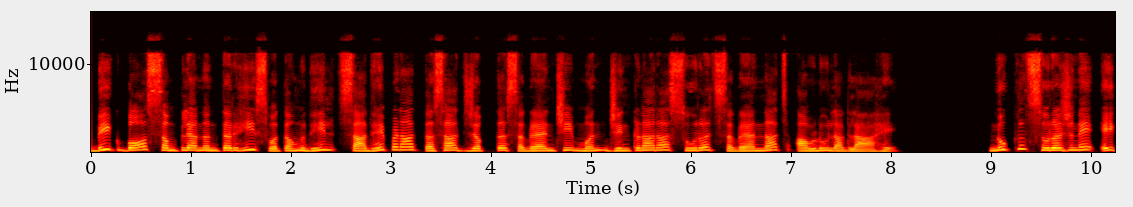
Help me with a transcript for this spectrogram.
बिग बॉस संपल्यानंतरही स्वतःमधील साधेपणा तसा जप्त सगळ्यांची मन जिंकणारा सूरज सगळ्यांनाच आवडू लागला आहे. नुकत सूरजने एक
